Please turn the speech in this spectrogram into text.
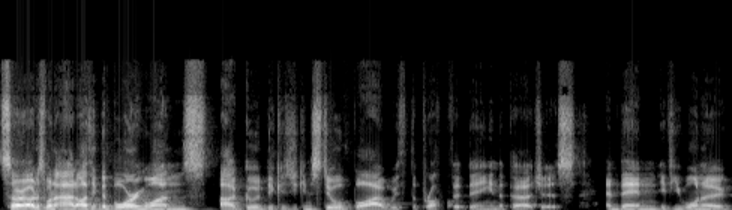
Sorry, I just want to add. I think the boring ones are good because you can still buy with the profit being in the purchase, and then if you want to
